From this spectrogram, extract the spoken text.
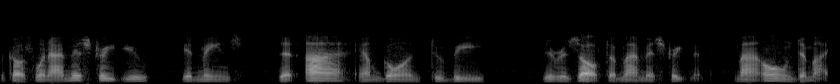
Because when I mistreat you, it means that I am going to be the result of my mistreatment. my own demise,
